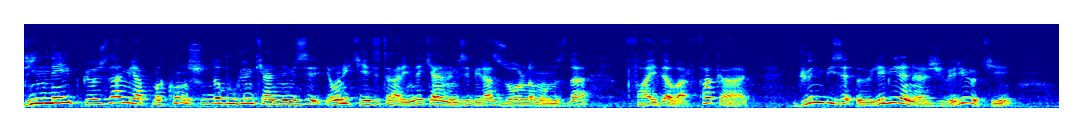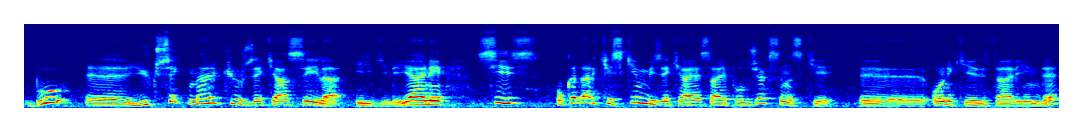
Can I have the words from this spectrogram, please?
dinleyip gözlem yapma konusunda bugün kendimizi 12-7 tarihinde kendimizi biraz zorlamamızda fayda var. Fakat gün bize öyle bir enerji veriyor ki bu e, yüksek Merkür zekasıyla ilgili. Yani siz o kadar keskin bir zekaya sahip olacaksınız ki 12-7 tarihinde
